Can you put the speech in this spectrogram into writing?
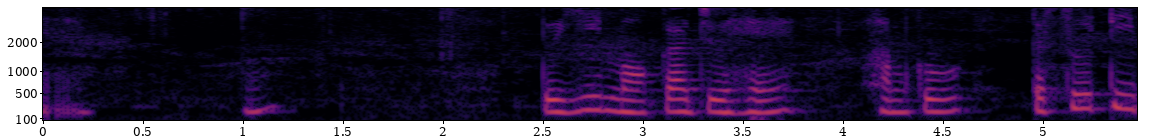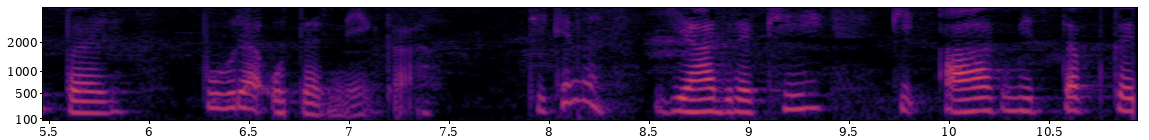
ہیں۔ ہاں؟ تو یہ موقع جو ہے ہم کو کسوٹی پر پورا اترنے کا، ٹھیک ہے نا؟ یاد رکھیں کہ آگ میں تپ کر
